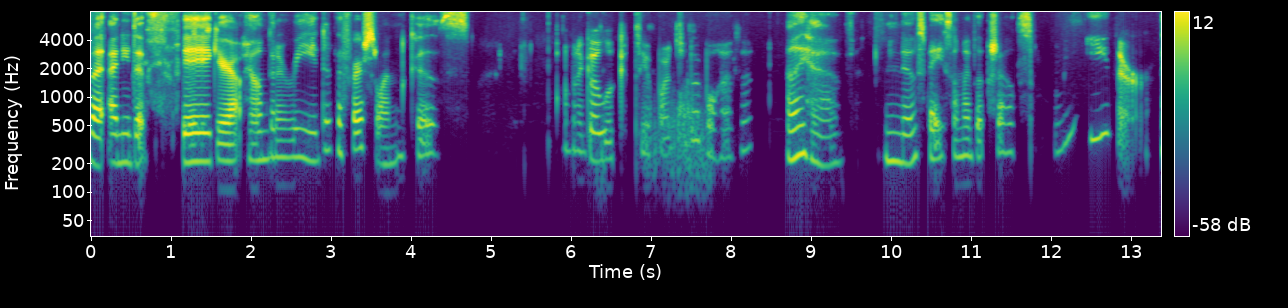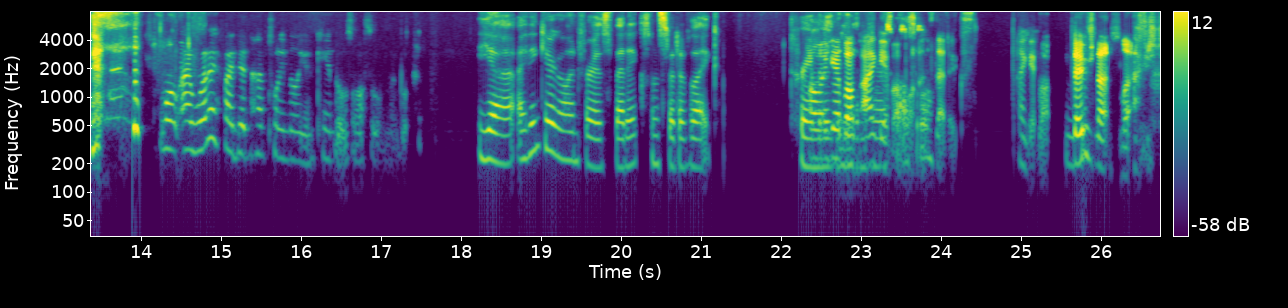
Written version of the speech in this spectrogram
But I need to figure out how I'm going to read the first one because I'm gonna go look and see if Barnes and Noble has it. I have no space on my bookshelves. Me either. well, I would if I didn't have 20 million candles also in my bookshelf. yeah, I think you're going for aesthetics instead of like cram Oh, I gave up. I gave up on aesthetics. I gave up. There's none left.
